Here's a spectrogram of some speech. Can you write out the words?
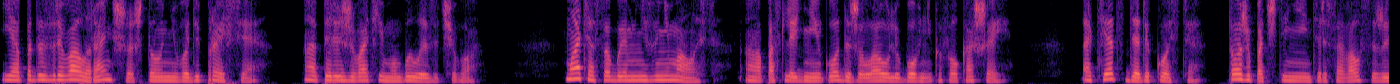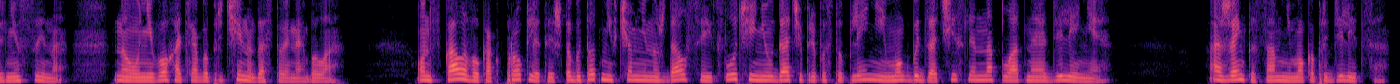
Я подозревала раньше, что у него депрессия, а переживать ему было из-за чего. Мать особо им не занималась, а последние годы жила у любовников-алкашей. Отец, дядя Костя, тоже почти не интересовался жизнью сына, но у него хотя бы причина достойная была. Он вкалывал как проклятый, чтобы тот ни в чем не нуждался и в случае неудачи при поступлении мог быть зачислен на платное отделение. А Женька сам не мог определиться,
